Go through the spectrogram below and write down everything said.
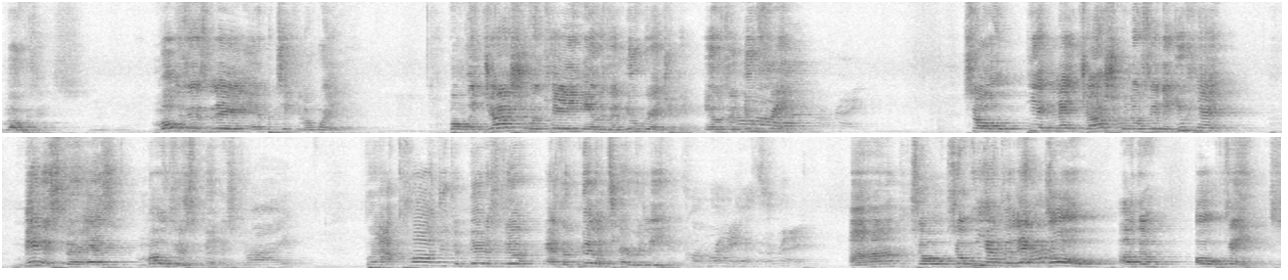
Moses? Moses led in a particular way. But when Joshua came, it was a new regiment. It was a new thing. All right. So he had to let Joshua know say that you can't minister as Moses ministered. Right. But I called you to minister as a military leader. Come All on. right. Yes. All right. Uh-huh. So so we have to let go of the old things.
